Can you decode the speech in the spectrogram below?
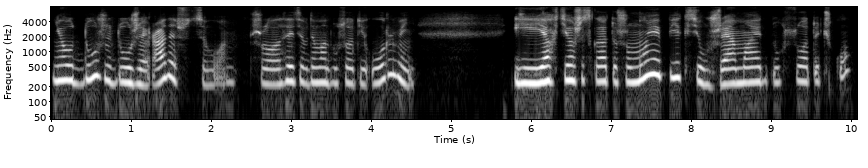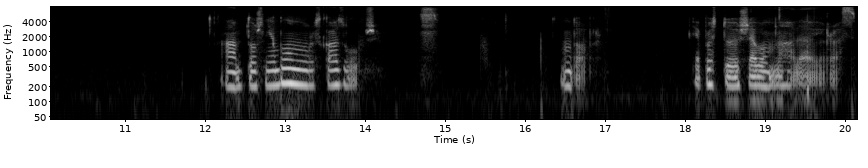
Я дуже-дуже рада, що це вон, що лисиця буде мати 200 уровень. І я хотіла ще сказати, що моя Піксі вже має 200. А, точно, я була вам розказувала вже. Ну добре. Я просто ще вам нагадаю раз.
